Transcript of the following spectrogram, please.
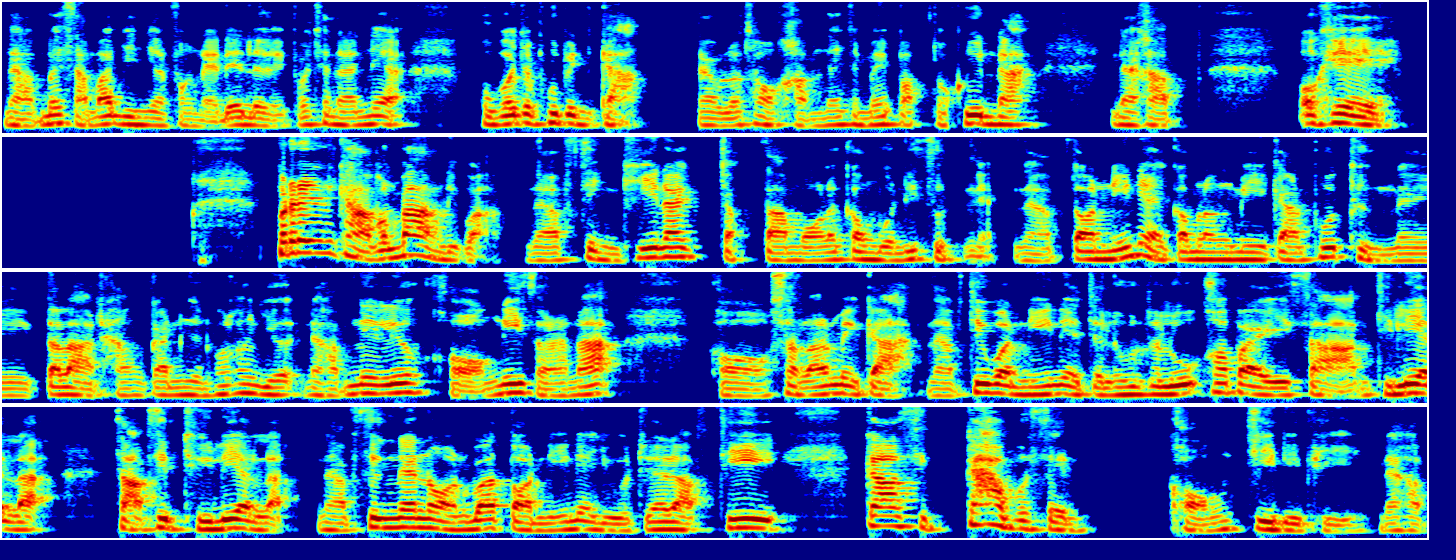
นะครับไม่สามารถยืนยันฝั่งไหนได้เลย เพราะฉะนั้นเนี่ยผมก็จะพูดเป็นกลางนะครับแล้วทองคำน่าจะไม่ปรับตัวขึ้นนะนะครับ โอเค ประเด็นข่าวกันบ้างดีกว่านะครับสิ่งที่น่าจับตามองและกังวลที่สุดเนี่ยนะครับตอนนี้เนี่ยกำลังมีการพูดถึงในตลาดทางการเงินค่อนข้างเยอะนะครับ ในเรื่องของหนี้สาธารณะของสหรัฐอเมริกานะครับที่วันนี้เนี่ยจะทะลุเข้าไป 3ทริเลียนละ 30ทริเลียนละนะครับซึ่งแน่นอนว่าตอนนี้เนี่ยอยู่ที่ระดับที่ 99%ของ GDP นะครับ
